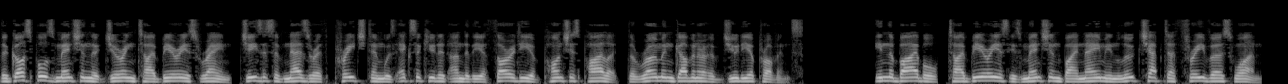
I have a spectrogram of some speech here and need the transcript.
The Gospels mention that during Tiberius' reign, Jesus of Nazareth preached and was executed under the authority of Pontius Pilate, the Roman governor of Judea province. In the Bible, Tiberius is mentioned by name in Luke chapter 3 verse 1,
